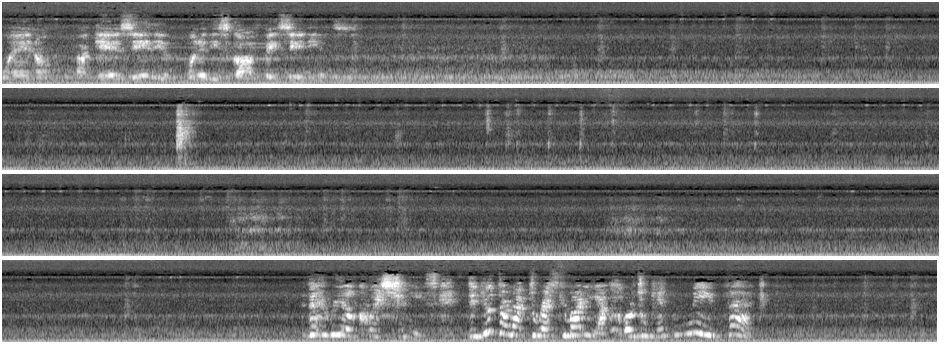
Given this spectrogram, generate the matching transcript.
Bueno, ¿pa' qué es idiot? One of these Scarface idiots. Real question is, did you turn up to rescue Maria or to get me back?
